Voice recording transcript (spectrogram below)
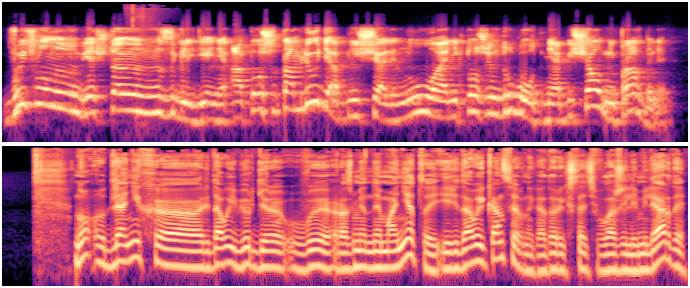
Вышло, ну, я считаю, на заглядение. А то, что там люди обнищали, ну, а никто же им другого не обещал, не правда ли? Но для них э, рядовые бюргеры, увы, разменная монета, и рядовые концерны, которые, кстати, вложили миллиарды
